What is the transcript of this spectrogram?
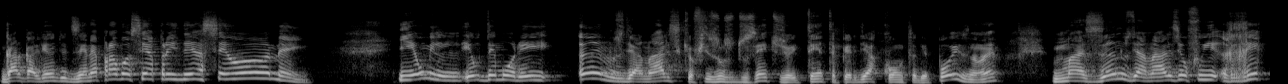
gargalhando e dizendo: é para você aprender a ser homem. E eu, me, eu demorei anos de análise, que eu fiz uns 280, perdi a conta depois, não é? Mas anos de análise eu fui re-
